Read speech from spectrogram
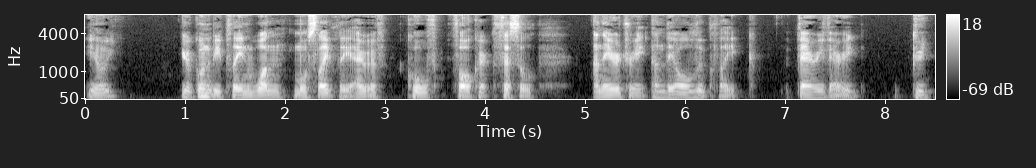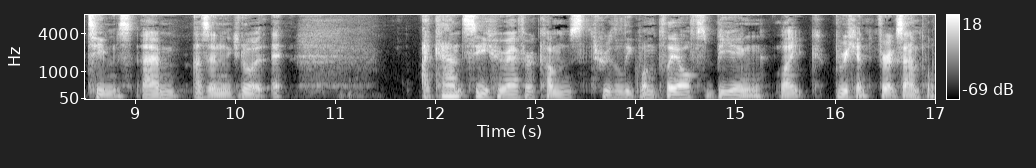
you know you're going to be playing one most likely out of Cove, Falkirk, Thistle, and Airdrie, and they all look like very, very good teams. Um, as in, you know, it, I can't see whoever comes through the League One playoffs being like Brechin, for example.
